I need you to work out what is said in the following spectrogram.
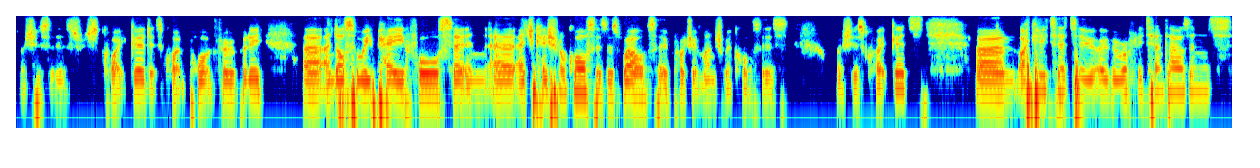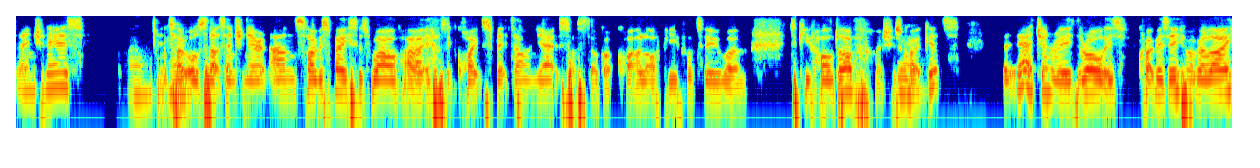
which is, is, which is, quite good. It's quite important for everybody. Uh, and also we pay for certain educational courses as well, so project management courses, which is quite good. Um, I cater to over roughly 10,000 engineers Wow, okay. total. So that's engineering and cyberspace as well. Uh, it hasn't quite split down yet, so I've still got quite a lot of people to um, to keep hold of, which is yeah. quite good. But yeah, generally the role is quite busy. I'm not gonna lie,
